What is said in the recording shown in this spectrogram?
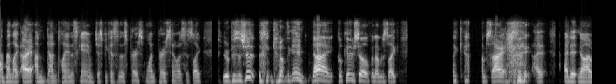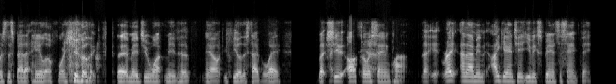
I've been like, all right, I'm done playing this game just because of this person. One person was just like, "You're a piece of shit. Get off the game. Die. Go kill yourself." And I'm just like, like I'm sorry. I I didn't know I was this bad at Halo for you. like that it made you want me to, you know, you feel this type of way. But I- she also was saying, it, right? And I mean, I guarantee it, you've experienced the same thing.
